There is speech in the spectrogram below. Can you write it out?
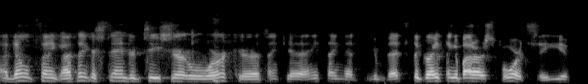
I don't think I think a standard T-shirt will work, or I think uh, anything that you, that's the great thing about our sports. See, you,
